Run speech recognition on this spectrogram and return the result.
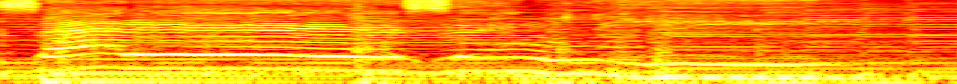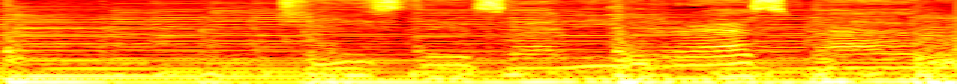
Azares engullí, chistes salí raspado.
